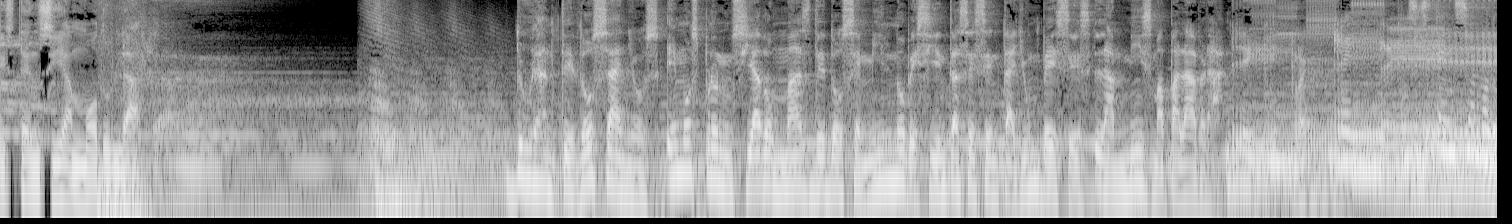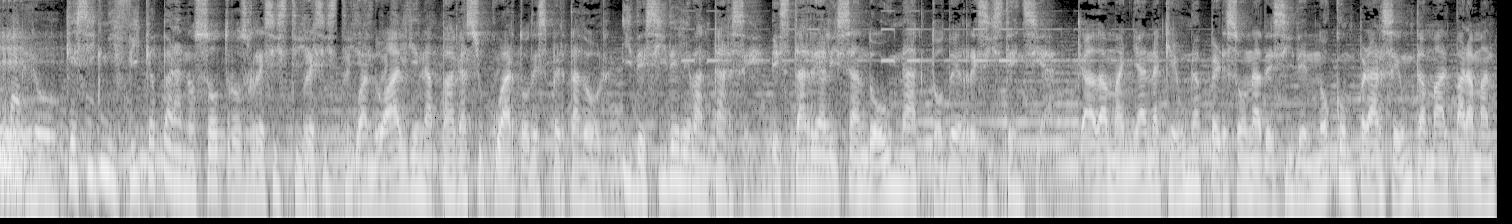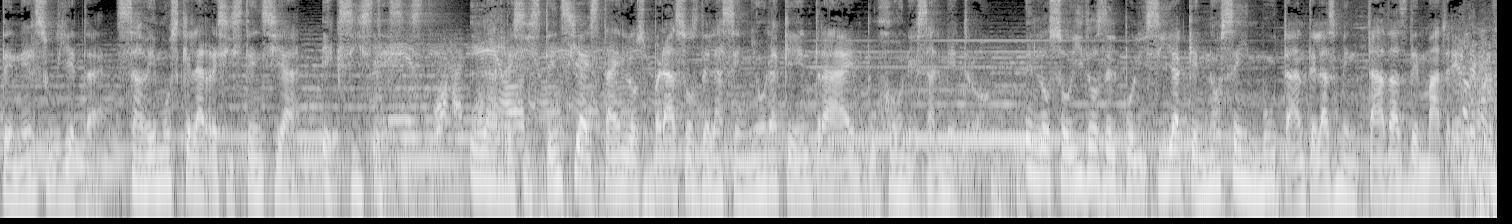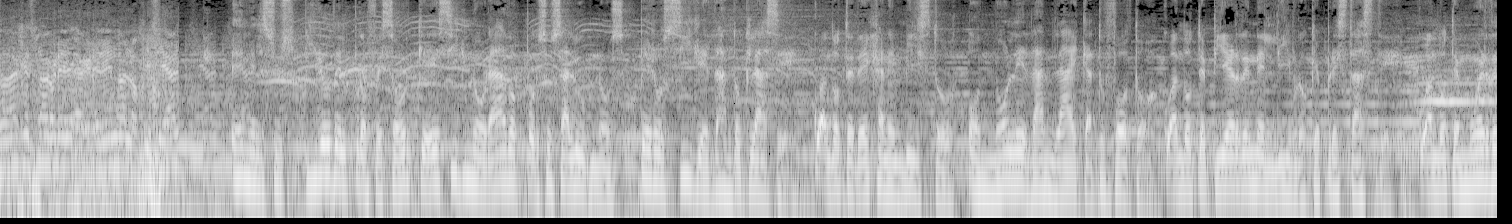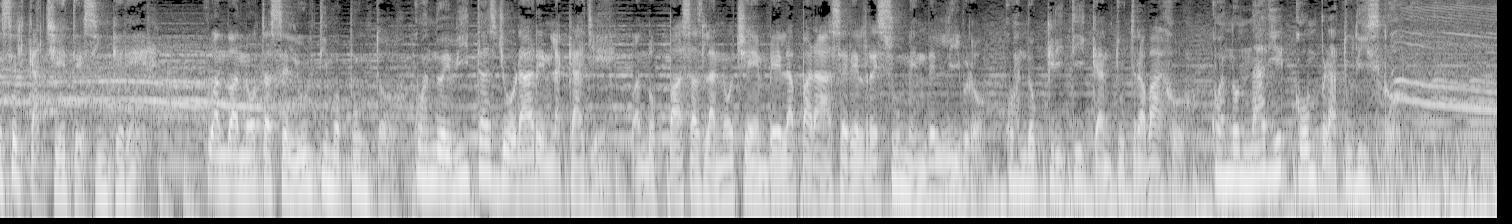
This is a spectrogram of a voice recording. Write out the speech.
Resistencia modulada. Durante dos años hemos pronunciado más de 12.961 veces la misma palabra. Resistencia modular. Pero, ¿qué significa para nosotros resistir? Cuando alguien apaga su cuarto despertador y decide levantarse, está realizando un acto de resistencia. Cada mañana que una persona decide no comprarse un tamal para mantener su dieta, sabemos que la resistencia existe. La resistencia está en los brazos de la señora que entra a empujones al metro. En los oídos del policía que no se inmuta ante las mentadas de madre. Este personaje está agre- agrediendo al oficial. En el suspiro del profesor que es ignorado por sus alumnos, pero sigue dando clase. Cuando te dejan en visto o no le dan like a tu foto. Cuando te pierden el libro que prestaste. Cuando te muerdes el cachete sin querer. Cuando anotas el último punto, cuando evitas llorar en la calle, cuando pasas la noche en vela para hacer el resumen del libro, cuando critican tu trabajo, cuando nadie compra tu disco.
